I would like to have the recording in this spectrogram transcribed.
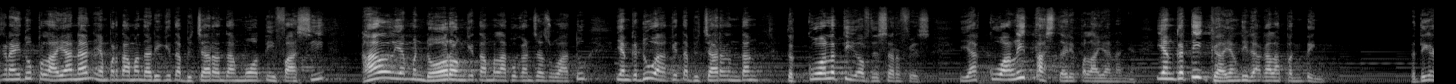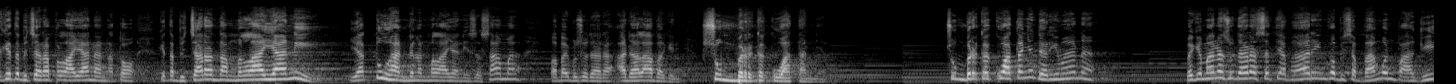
karena itu pelayanan yang pertama tadi kita bicara tentang motivasi, Hal yang mendorong kita melakukan sesuatu. Yang kedua kita bicara tentang the quality of the service. Ya kualitas dari pelayanannya. Yang ketiga yang tidak kalah penting. Ketika kita bicara pelayanan atau kita bicara tentang melayani. Ya Tuhan dengan melayani sesama. Bapak ibu saudara adalah apa gini? Sumber kekuatannya. Sumber kekuatannya dari mana? Bagaimana saudara setiap hari engkau bisa bangun pagi,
